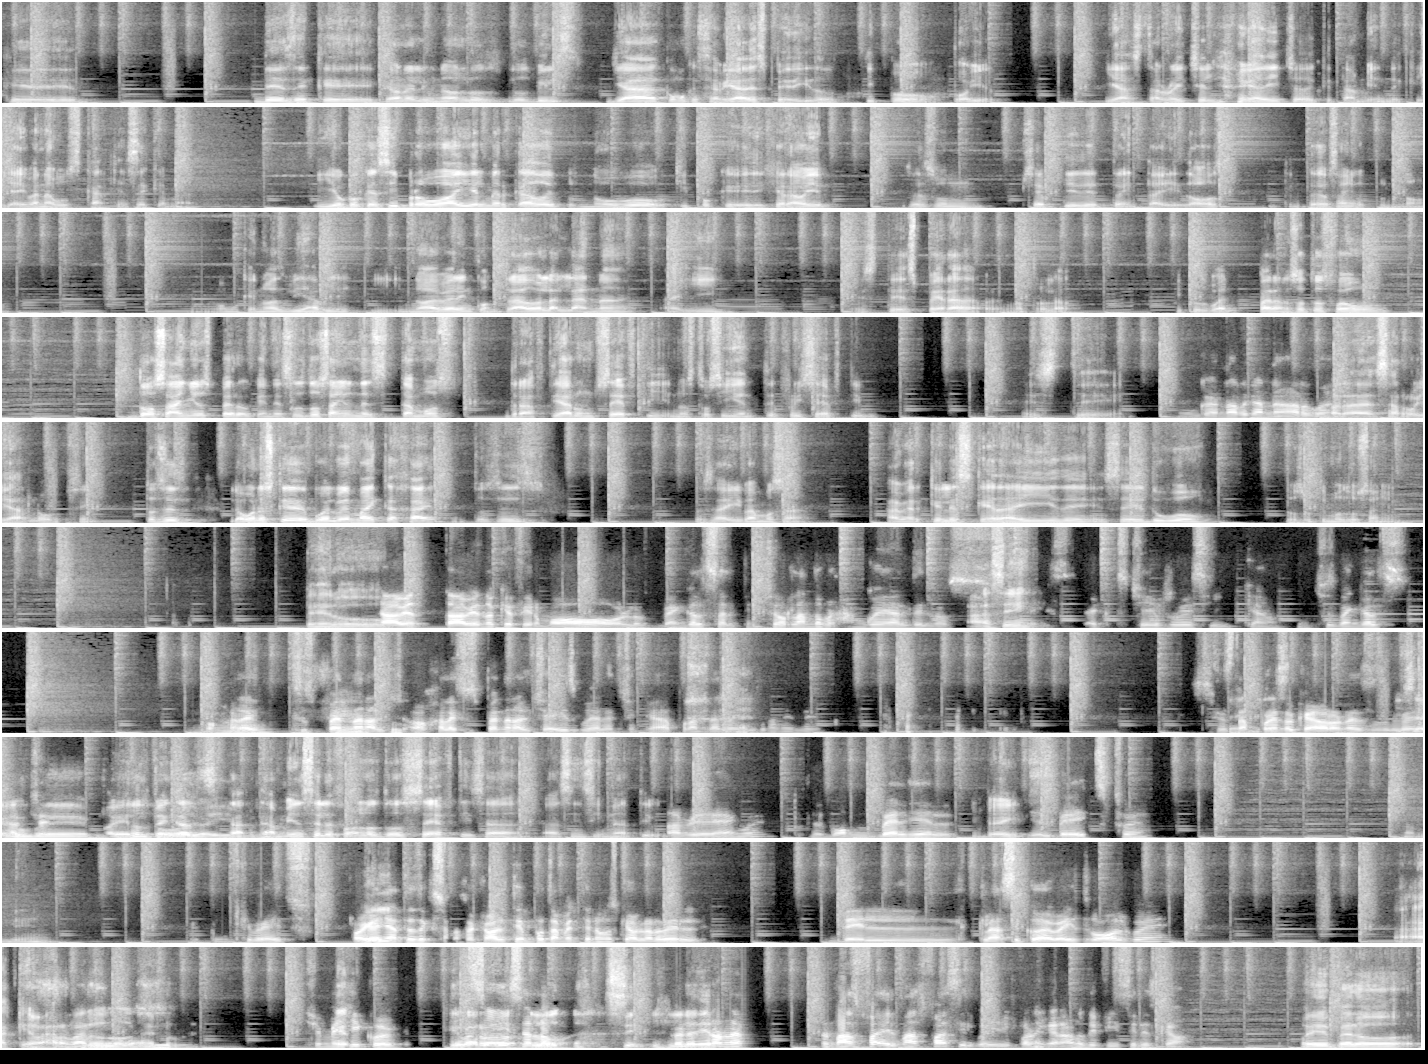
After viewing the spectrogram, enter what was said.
Que... Desde que quedaron eliminados los, los Bills, ya como que se había despedido, tipo Poyer. Y hasta Rachel ya había dicho de que también, de que ya iban a buscar quién qué más. Y yo creo que sí probó ahí el mercado y pues no hubo equipo que dijera, oye, pues es un safety de 32, 32 años, pues no. Como que no es viable y no haber encontrado la lana ahí este, esperada en otro lado. Y pues bueno, para nosotros fue un dos años, pero que en esos dos años necesitamos draftear un safety, nuestro siguiente free safety, este, Un ganar, ganar, güey. para desarrollarlo, sí. Entonces, lo bueno es que vuelve Micah Hyde, entonces, pues ahí vamos a, a ver qué les queda ahí de ese dúo los últimos dos años. Pero, Estaba, vi- estaba viendo que firmó los Bengals al pinche Orlando Brown, güey, al de los ah, sí, ex, ex Chiefs, güey, sí, cabrón. Pinches Bengals. Ojalá y No, suspendan al, ojalá y suspendan al Chase, güey, a la chingada por andar ahí también de- Se están poniendo cabrones esos, Y güey. se Al le- Hombre, Oye, los con todo Bengals ahí, también se les fueron los dos safeties a, a Cincinnati, güey. También, güey. El Von Bell y el, Y Bates y el Bates, güey. También. El pinche Bates. Oigan, y antes de que se nos acabe el tiempo, también tenemos que hablar del, del clásico de béisbol, güey. Ah, qué bárbaro. No, México Qué bárbaro. hizo lo- Lo- sí, lo- perdieron el, el más, el más fácil, güey, y fueron y ganaron los difíciles, cabrón. Oye, pero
